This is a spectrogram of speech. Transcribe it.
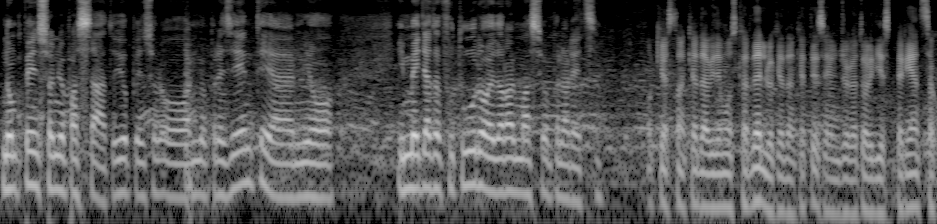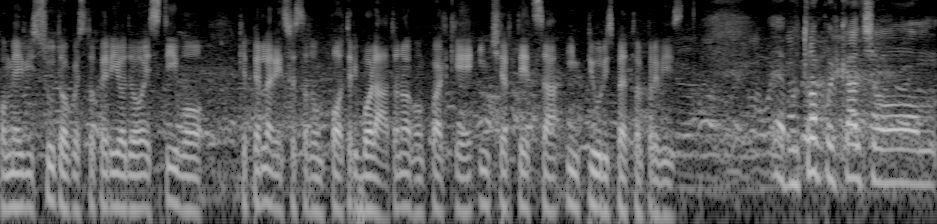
non penso al mio passato, io penso al mio presente e al mio immediato futuro e darò il massimo per la Rezzo. Ho chiesto anche a Davide Moscardello, chiedo anche a te, sei un giocatore di esperienza, come hai vissuto questo periodo estivo che per l'Arezzo è stato un po' tribolato, no? con qualche incertezza in più rispetto al previsto? Eh, purtroppo il calcio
